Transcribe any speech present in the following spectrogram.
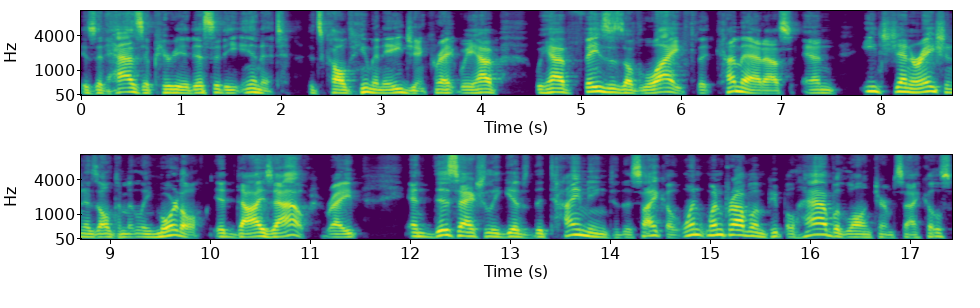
is it has a periodicity in it it's called human aging right we have we have phases of life that come at us and each generation is ultimately mortal. It dies out, right? And this actually gives the timing to the cycle. One one problem people have with long-term cycles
